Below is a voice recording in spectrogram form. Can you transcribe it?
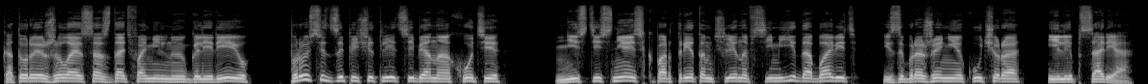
которая, желая создать фамильную галерею, просит запечатлеть себя на охоте, не стесняясь к портретам членов семьи добавить изображение кучера или псаря.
